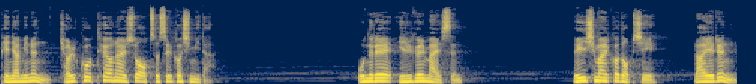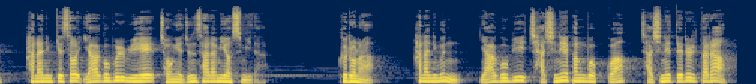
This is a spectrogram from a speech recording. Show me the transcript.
베냐민은 결코 태어날 수 없었을 것입니다. 오늘의 읽을 말씀. 의심할 것 없이 라헬은 하나님께서 야곱을 위해 정해준 사람이었습니다. 그러나 하나님은 야곱이 자신의 방법과 자신의 때를 따라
